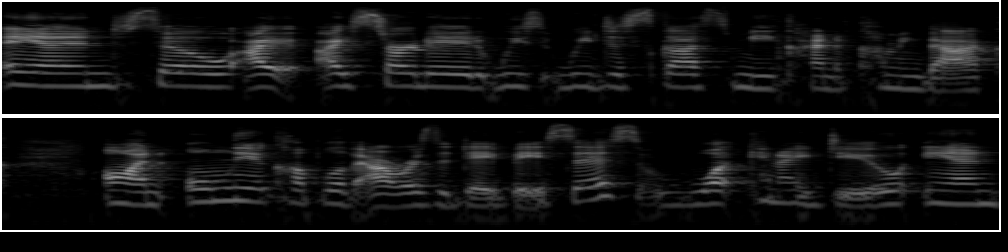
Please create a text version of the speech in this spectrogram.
And so I, I started, we, we discussed me kind of coming back on only a couple of hours a day basis. What can I do? And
